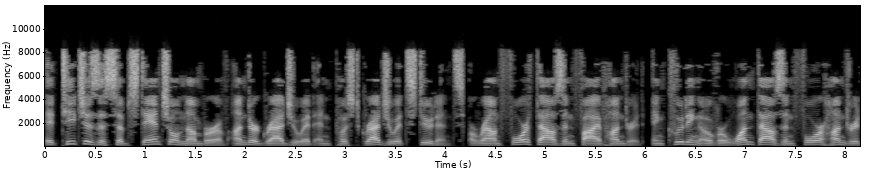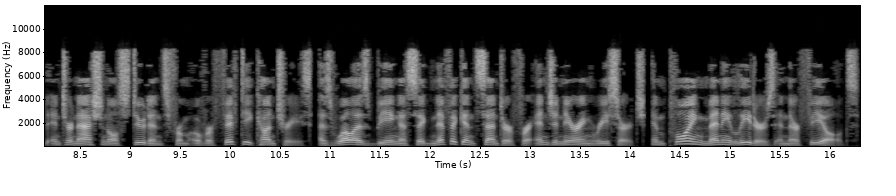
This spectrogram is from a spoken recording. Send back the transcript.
It teaches a substantial number of undergraduate and postgraduate students around 4,500, including over 1,400 international students from over 50 countries, as well as being a significant centre for engineering research, employing many leaders in their fields.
